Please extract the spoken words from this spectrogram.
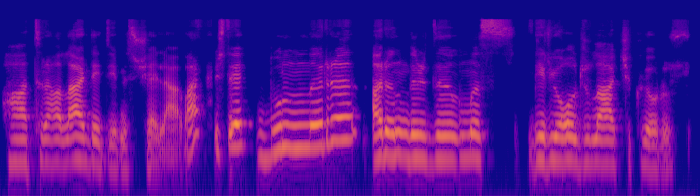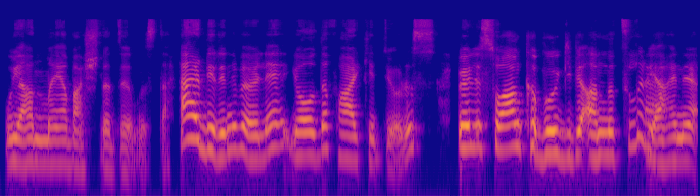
hatıralar dediğimiz şeyler var. İşte bunları arındırdığımız bir yolculuğa çıkıyoruz uyanmaya başladığımızda. Her birini böyle yolda fark ediyoruz. Böyle soğan kabuğu gibi anlatılır ya hani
